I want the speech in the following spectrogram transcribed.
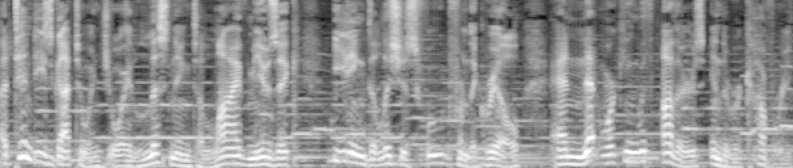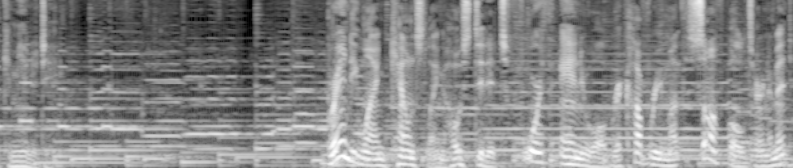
attendees got to enjoy listening to live music, eating delicious food from the grill, and networking with others in the recovery community. Brandywine Counseling hosted its fourth annual Recovery Month softball tournament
